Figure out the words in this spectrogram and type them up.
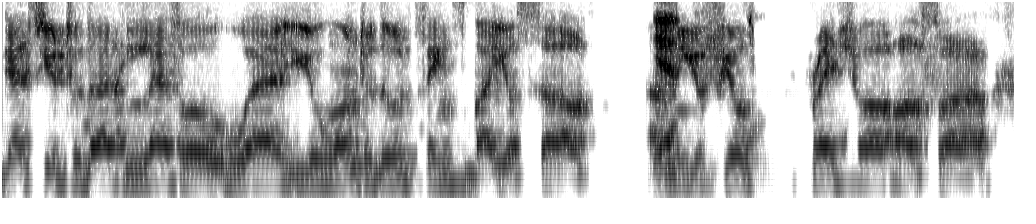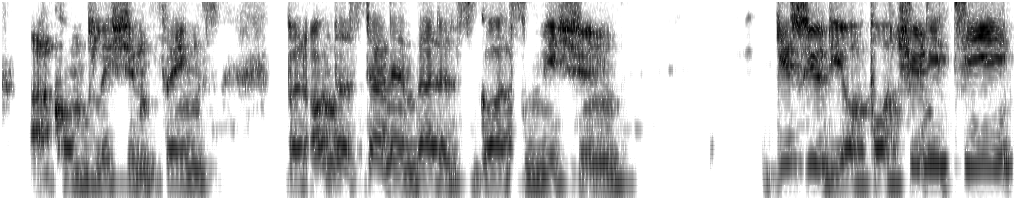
Gets you to that level where you want to do things by yourself. Yeah. I mean, you feel pressure of uh, accomplishing things, but understanding that it's God's mission gives you the opportunity,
